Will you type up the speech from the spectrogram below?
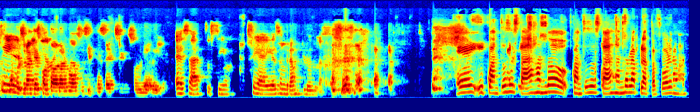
Sí, una persona que es contadora no se siente sexy en su día a día. Exacto, sí. Sí, ahí es un gran plus, verdad. Ey, ¿y cuántos está dejando, cuántos está dejando la plataforma?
